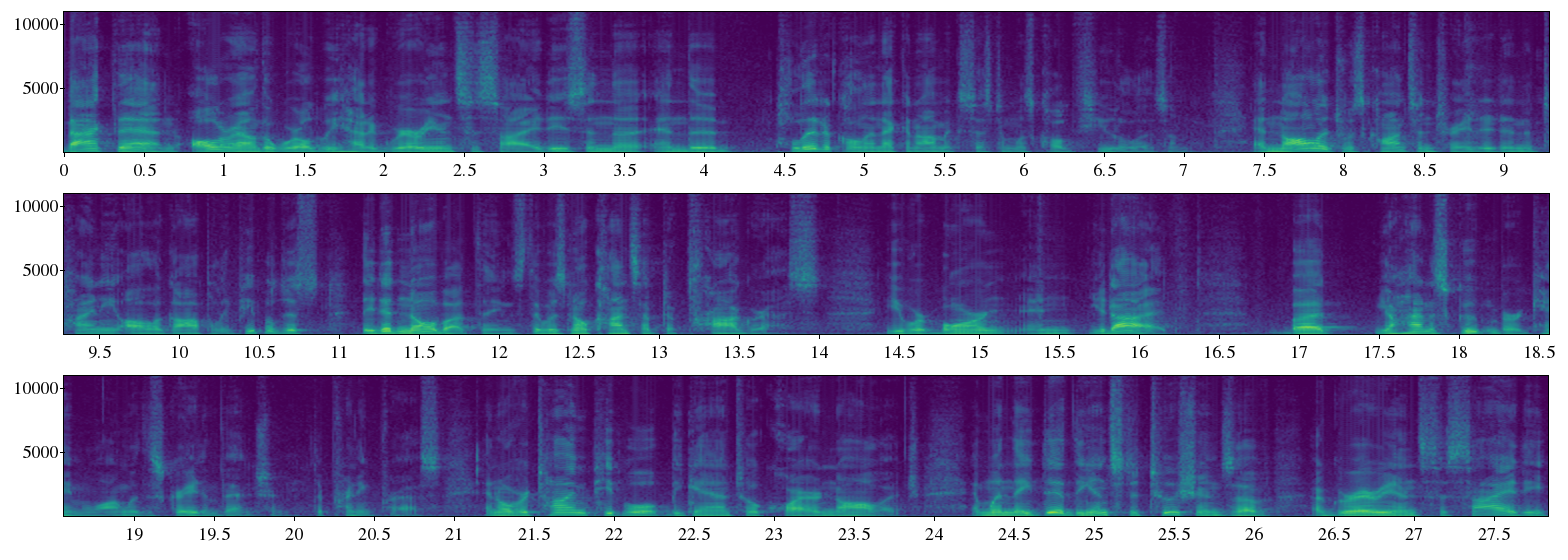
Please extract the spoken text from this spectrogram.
back then, all around the world, we had agrarian societies, and the, and the political and economic system was called feudalism. And knowledge was concentrated in a tiny oligopoly. People just, they didn't know about things. There was no concept of progress. You were born and you died. But Johannes Gutenberg came along with this great invention, the printing press. And over time, people began to acquire knowledge. And when they did, the institutions of agrarian society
